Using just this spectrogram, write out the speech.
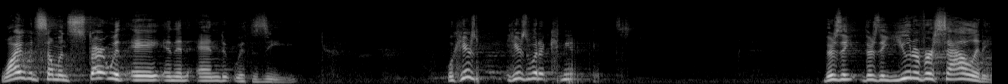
Why would someone start with A and then end with Z? Well, here's, here's what it communicates there's a, there's a universality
